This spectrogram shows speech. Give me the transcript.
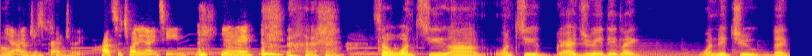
okay, yeah i just graduated so... class of 2019 yay so once you um once you graduated like when did you like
